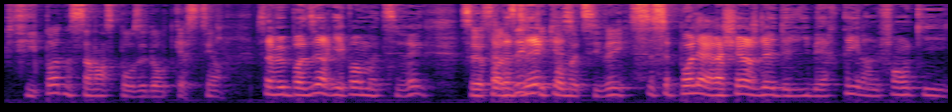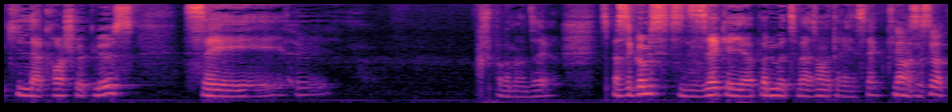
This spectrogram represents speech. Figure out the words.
puis pas nécessairement se poser d'autres questions. Ça ne veut pas dire qu'il n'est pas motivé. Ça veut Ça pas veut dire dire qu'il n'est pas motivé. C'est pas la recherche de, de liberté, dans le fond, qui, qui l'accroche le plus. C'est. euh, je sais pas comment dire. C'est parce que c'est comme si tu disais qu'il n'y a pas de motivation intrinsèque. Non, c'est ça.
